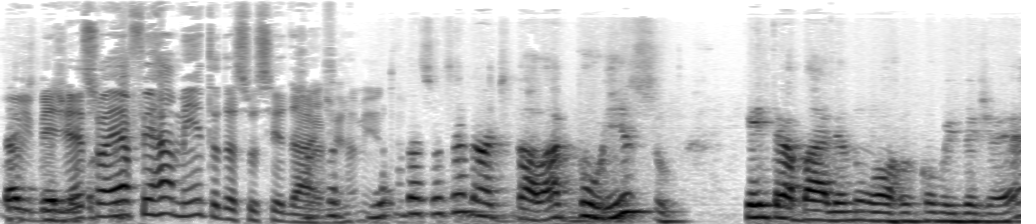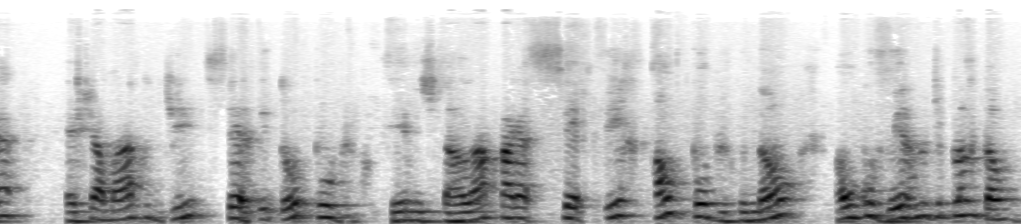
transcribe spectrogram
O IBGE só é a ferramenta da sociedade. É a ferramenta da sociedade. Está lá, por isso, quem trabalha num órgão como o IBGE é chamado de servidor público. Ele está lá para servir ao público, não ao governo de plantão.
